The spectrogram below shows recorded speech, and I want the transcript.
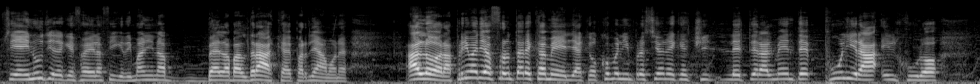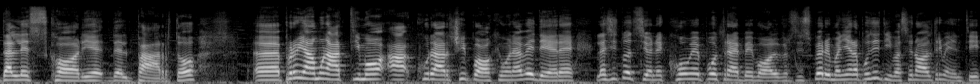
Sì, è inutile che fai la figa, rimani una bella baldracca e eh, parliamone. Allora, prima di affrontare Camelia, che ho come l'impressione che ci letteralmente pulirà il culo dalle scorie del parto Uh, proviamo un attimo a curarci i Pokémon e a vedere la situazione come potrebbe evolversi. Spero in maniera positiva, se no altrimenti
